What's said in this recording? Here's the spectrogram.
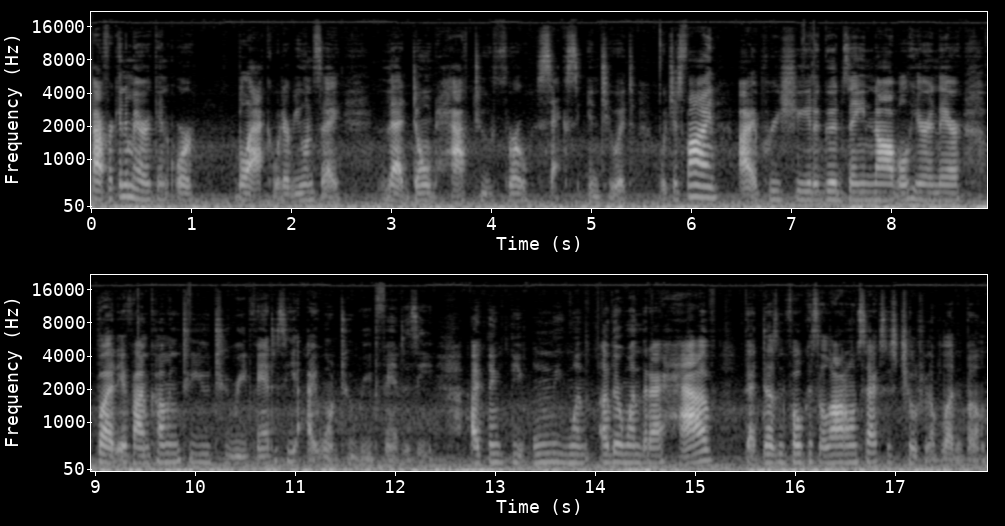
African American or black, whatever you want to say, that don't have to throw sex into it, which is fine. I appreciate a good Zane novel here and there, but if I'm coming to you to read fantasy, I want to read fantasy. I think the only one other one that I have that doesn't focus a lot on sex is Children of Blood and Bone.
